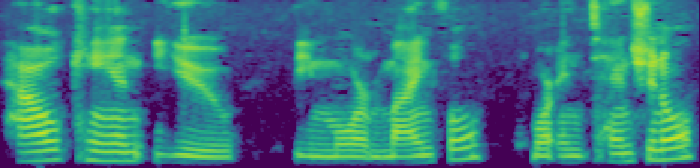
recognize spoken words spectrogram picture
How can you be more mindful, more intentional,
